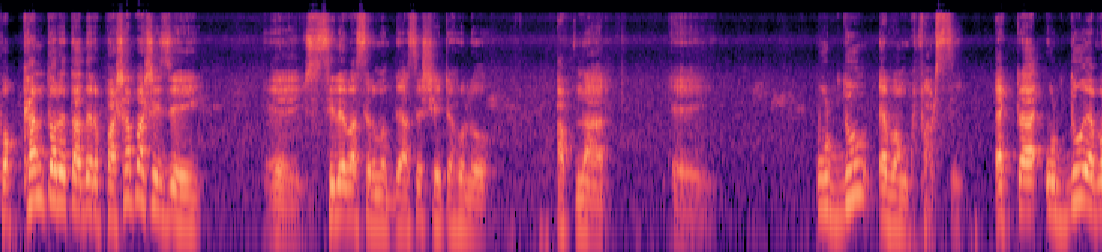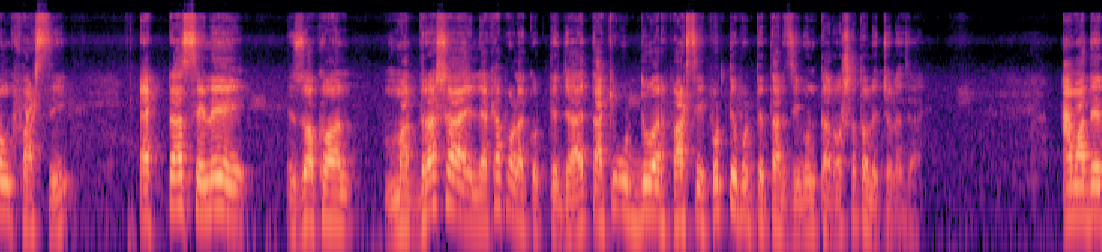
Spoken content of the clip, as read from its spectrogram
পক্ষান্তরে তাদের পাশাপাশি যেই সিলেবাসের মধ্যে আছে সেটা হলো আপনার, এই উর্দু এবং ফার্সি। একটা উর্দু এবং ফার্সি, একটা ছেলে যখন মাদ্রাসায় লেখাপড়া করতে যায়, তাকে উর্দু আর ফার্সি পড়তে পড়তে তার জীবনটা রসাতলে চলে যায়। আমাদের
